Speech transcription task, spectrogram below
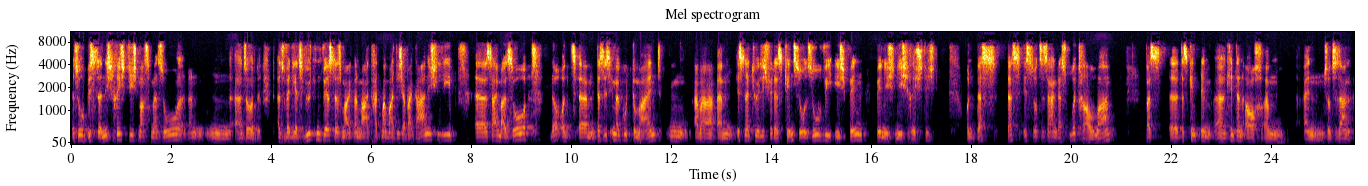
so bist du nicht richtig, mach's mal so. Dann, also, also wenn du jetzt wütend wirst, das mag, dann mag, hat man mal dich aber gar nicht lieb, äh, sei mal so. Ne? Und ähm, das ist immer gut gemeint, aber ähm, ist natürlich für das Kind so, so wie ich bin, bin ich nicht richtig. Und das, das ist sozusagen das Urtrauma, was äh, das Kind dem äh, Kind dann auch ähm, ein sozusagen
